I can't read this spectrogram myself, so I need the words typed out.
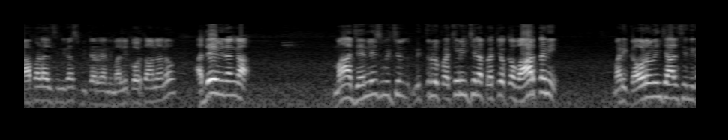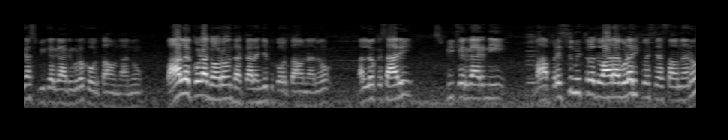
కాపాడాల్సిందిగా స్పీకర్ గారిని మళ్ళీ కోరుతా ఉన్నాను. అదే విధంగా మా జర్నలిస్ట్ మిత్రులు మిత్రులు ప్రచురించిన ప్రతి ఒక్క వార్తని మరి గౌరవించాల్సిందిగా స్పీకర్ గారిని కూడా కోరుతా ఉన్నాను. వాళ్ళకు కూడా గౌరవం దక్కాలని చెప్పి కోరుతా ఉన్నాను. మళ్ళీ ఒకసారి స్పీకర్ గారిని మా ప్రెస్ మిత్రుల ద్వారా కూడా రిక్వెస్ట్ చేస్తా ఉన్నాను.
